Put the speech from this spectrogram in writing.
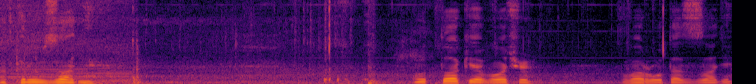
Відкрив заднє. От так я бачу ворота ззаді.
